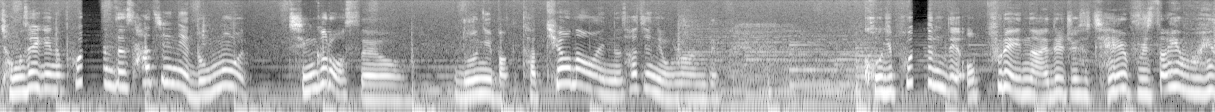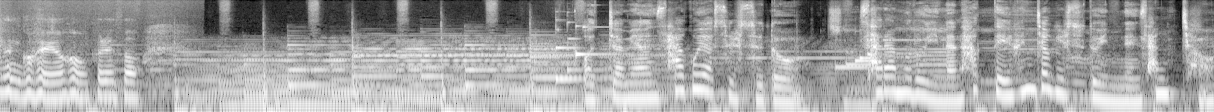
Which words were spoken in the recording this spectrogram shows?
정세기는 포인트 사진이 너무 징그러웠어요. 눈이 막 다 튀어나와 있는 사진이 올라왔는데 거기 포인트 어플에 있는 아이들 중에서 제일 불쌍해 보이는 거예요. 그래서 어쩌면 사고였을 수도 사람으로 인한 학대의 흔적일 수도 있는 상처.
